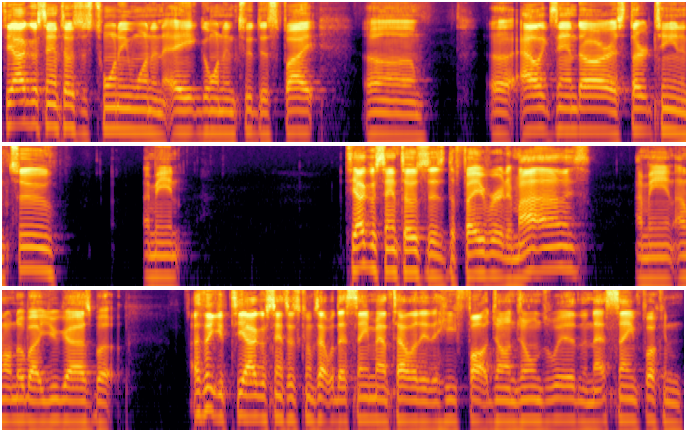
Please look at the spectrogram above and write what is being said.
Thiago Santos is twenty one and eight going into this fight. Um, uh, Alexander is thirteen and two. I mean, Thiago Santos is the favorite in my eyes. I mean, I don't know about you guys, but I think if Thiago Santos comes out with that same mentality that he fought Jon Jones with, and that same fucking,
